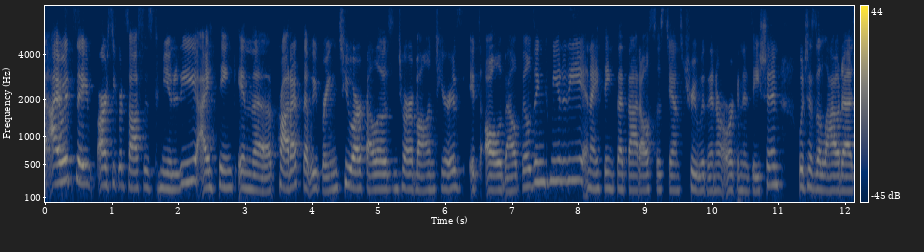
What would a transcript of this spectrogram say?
I would say our secret sauce is community. I think in the product that we bring to our fellows and to our volunteers, it's all about building community. And I think that that also stands true within our organization, which has allowed us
